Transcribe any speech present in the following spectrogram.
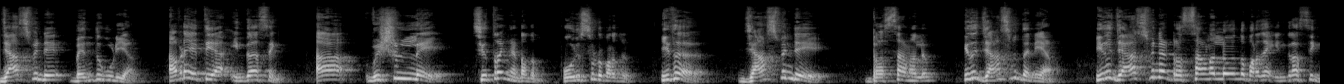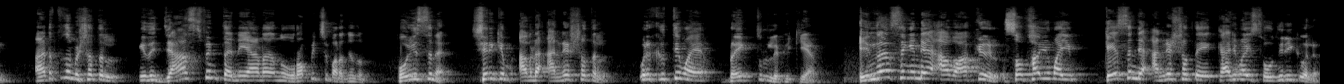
ജാസ്മിന്റെ ബന്ധു കൂടിയാണ്. അവിടെ എത്തിയ ഇന്ദ്ര സിംഗ് ആ വിഷുലിലെ ചിത്രം കണ്ടതും പോലീസിനോട് പറഞ്ഞു ഇത് ജാസ്മിന്റെ ഡ്രസ്സാണല്ലോ ഇത് ജാസ്മിൻ തന്നെയാണ്. ഇത് ജാസ്മിന്റെ ഡ്രസ്സാണല്ലോ എന്ന് പറഞ്ഞ ഇന്ദ്ര സിംഗ് അടുത്ത നിമിഷത്തിൽ ഇത് ജാസ്മിൻ തന്നെയാണ് എന്ന് ഉറപ്പിച്ചു പറഞ്ഞതും പോലീസിന് ശരിക്കും അവരുടെ അന്വേഷണത്തിൽ ഒരു കൃത്യമായ ബ്രേക്ക് ത്രൂ ലഭിക്കുകയാണ്. ഇന്ദ്ര സിംഗിന്റെ ആ വാക്കുകൾ സ്വാഭാവികമായും കേസിന്റെ അന്വേഷണത്തെ കാര്യമായി സ്വാധീനിക്കുമല്ലോ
